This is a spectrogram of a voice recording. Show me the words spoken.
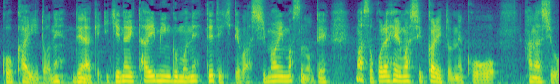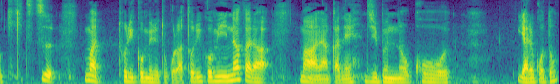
こう会議とね、出なきゃいけないタイミングもね、出てきてはしまいますので、まあそこら辺はしっかりとね、こう、話を聞きつつ、まあ取り込めるところは取り込みながら、まあなんかね、自分のこう、やること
